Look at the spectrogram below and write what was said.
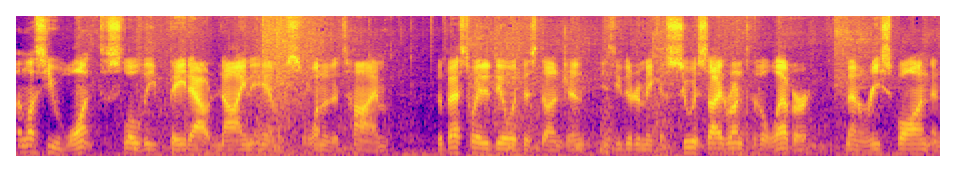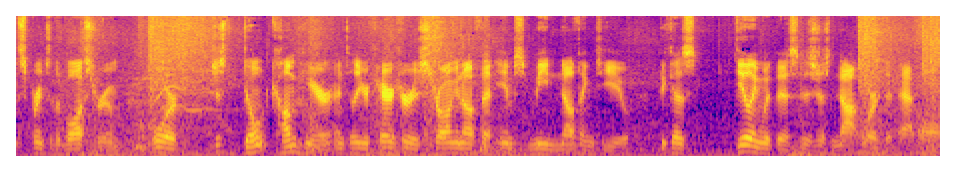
Unless you want to slowly bait out nine imps one at a time, the best way to deal with this dungeon is either to make a suicide run to the lever, then respawn and sprint to the boss room, or just don't come here until your character is strong enough that imps mean nothing to you, because dealing with this is just not worth it at all.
